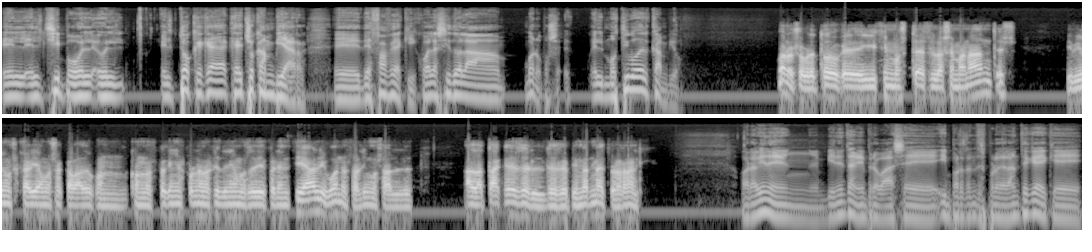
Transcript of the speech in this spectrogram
el, el chip o el, el, el, toque que ha, que ha hecho cambiar eh, de FAFE aquí? ¿Cuál ha sido la, bueno, pues el motivo del cambio? Bueno, sobre todo que hicimos test la semana antes y vimos que habíamos acabado con, con los pequeños problemas que teníamos de diferencial y bueno, salimos al, al ataque desde el, desde el, primer metro del rally. Ahora vienen, vienen también pruebas eh, importantes por delante que, que,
